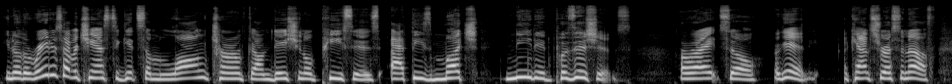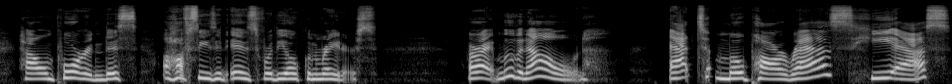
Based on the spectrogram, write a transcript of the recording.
you know, the Raiders have a chance to get some long term foundational pieces at these much needed positions. All right. So, again, I can't stress enough how important this offseason is for the Oakland Raiders. All right, moving on. At Mopar Raz, he asks,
